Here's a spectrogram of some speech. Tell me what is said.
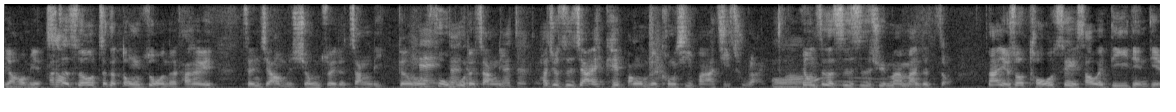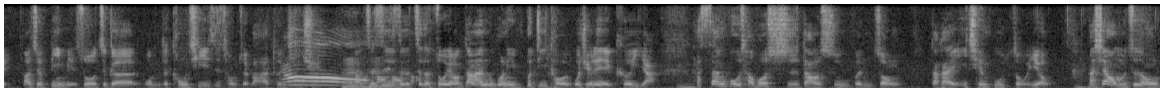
腰后面。那这时候这个动作呢，它可以增加我们胸椎的张力跟我们腹部的张力，它就是这样，哎，可以把我们的空气把它挤出来。用这个姿势去慢慢的走，那有时候头可以稍微低一点点啊，就避免说这个我们的空气一直从嘴巴它吞进去啊，这是这个这个作用。当然，如果你不低头，我觉得也可以啊。它散步差不多十到十五分钟。大概一千步左右。那像我们这种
